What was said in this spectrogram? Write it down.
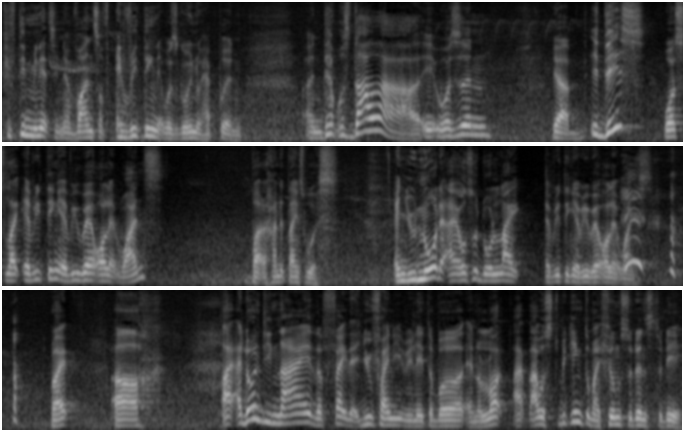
15 minutes in advance of everything that was going to happen. And that was lah. It wasn't. Yeah, it, this was like everything everywhere all at once, but 100 times worse. And you know that I also don't like everything everywhere all at once. right? Uh, I, I don't deny the fact that you find it relatable, and a lot. I, I was speaking to my film students today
